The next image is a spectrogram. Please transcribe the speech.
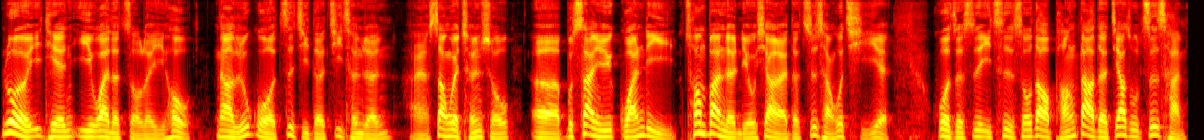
若有一天意外的走了以后，那如果自己的继承人哎尚未成熟，呃，不善于管理创办人留下来的资产或企业，或者是一次收到庞大的家族资产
